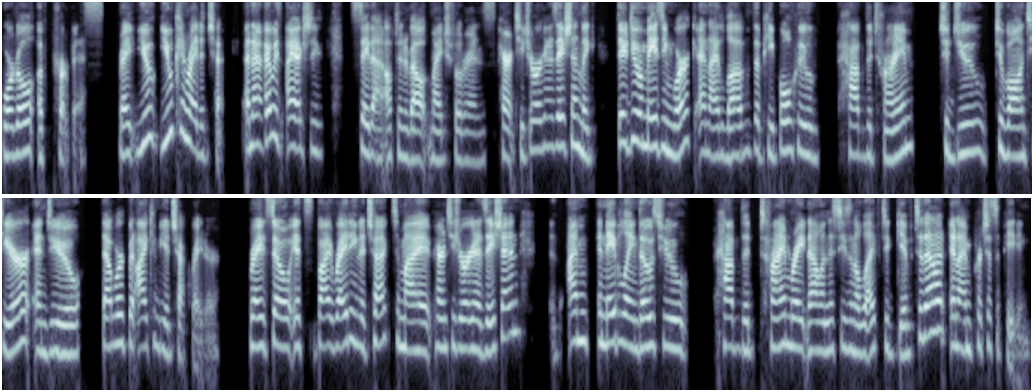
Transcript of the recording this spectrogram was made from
portal of purpose, right? You, you can write a check. And I always, I actually say that often about my children's parent teacher organization. Like they do amazing work. And I love the people who have the time to do, to volunteer and do that work, but I can be a check writer, right? So it's by writing a check to my parent teacher organization, I'm enabling those who have the time right now in this season of life to give to that and I'm participating.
